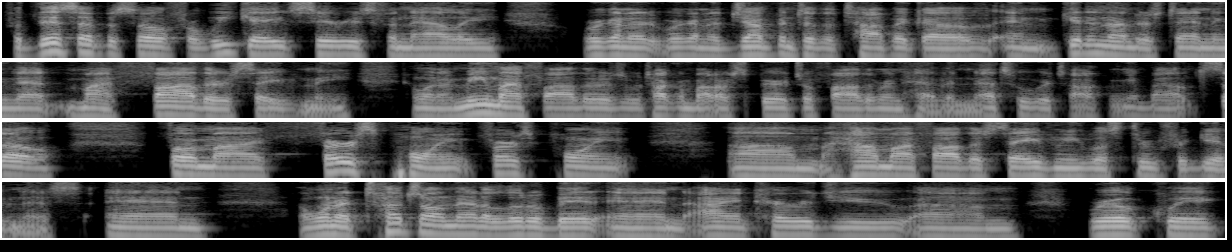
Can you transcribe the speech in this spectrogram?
for this episode for week eight series finale we're gonna we're gonna jump into the topic of and get an understanding that my father saved me. And when i mean my father is we're talking about our spiritual father in heaven. That's who we're talking about. So for my first point first point um, how my father saved me was through forgiveness and I want to touch on that a little bit, and I encourage you, um, real quick.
